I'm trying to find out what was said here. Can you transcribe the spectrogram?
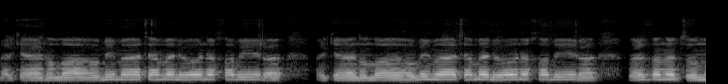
بل كان الله بما تعملون خبيرا. بل كان الله بما تعملون خبيرا. بل ظننتم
